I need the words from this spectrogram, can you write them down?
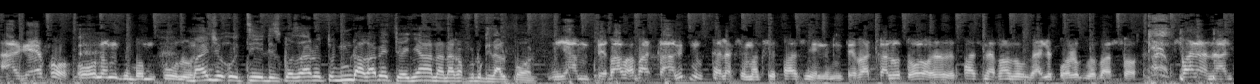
akekho onomzimba omkhulu manje uthini sikhosana uthi umuntu akabedwenyana nakafuna ukudlala ibhola? Ya mde baqala ithi ngisithela sema kusephasini mde baqala udo ephasini abazokudlala ibhola kuzoba so ufana nani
